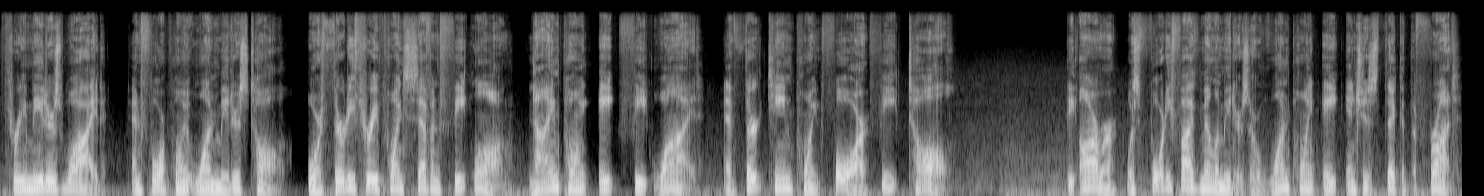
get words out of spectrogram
3 meters wide, and 4.1 meters tall, or 33.7 feet long, 9.8 feet wide, and 13.4 feet tall. The armor was 45 millimeters or 1.8 inches thick at the front,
